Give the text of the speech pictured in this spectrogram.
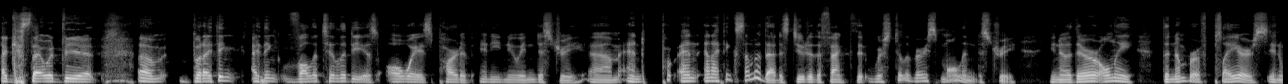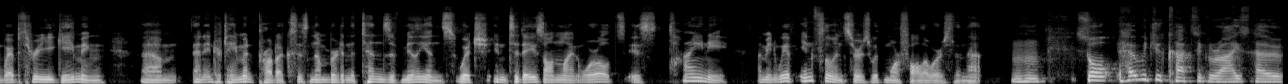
I guess that would be it. Um, but I think I think volatility is always part of any new industry, um, and and and I think some of that is due to the fact that we're still a very small industry. You know, there are only the number of players in Web three gaming um, and entertainment products is numbered in the tens of millions, which in today's online world is tiny. I mean, we have influencers with more followers than that. Mm-hmm. So, how would you categorize how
